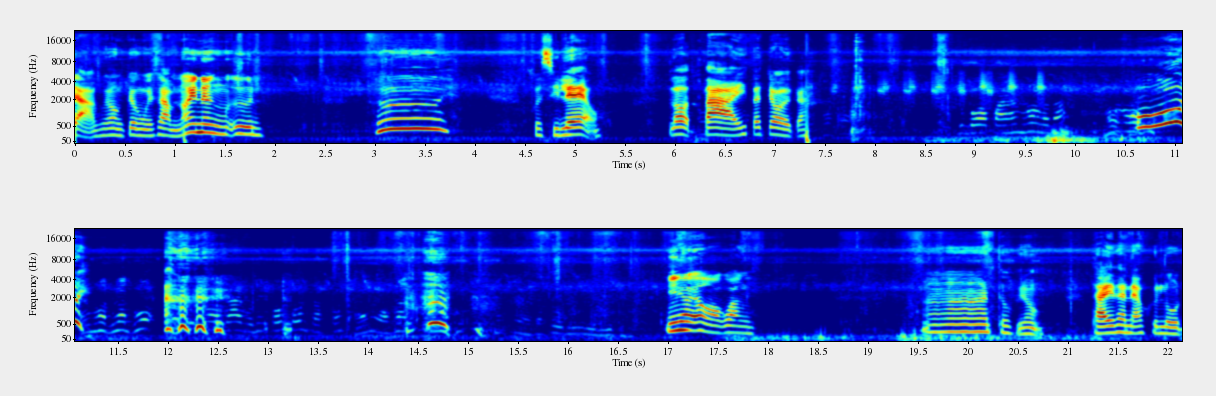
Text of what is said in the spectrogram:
จากพี่น้องจงไว้ซ้ำน้อยหนึ่งมืออื่นเฮ้ยเพื่อสิแล้วรอดตายตาจอยกะโอ้ยนี่เธอเอาออกวางนี่อ่าถูกพี่น้องไทยท่านเอาคือรถ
